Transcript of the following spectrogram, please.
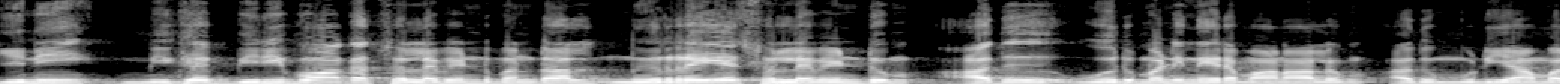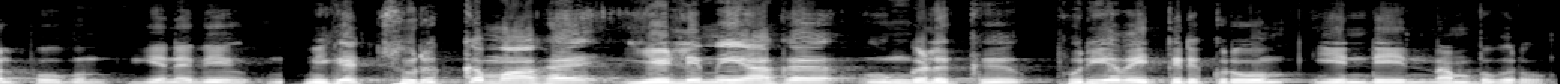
இனி மிக விரிவாக சொல்ல வேண்டுமென்றால் நிறைய சொல்ல வேண்டும். அது ஒரு மணி நேரமானாலும் அது முடியாமல் போகும். எனவே மிகச் சுருக்கமாக எளிமையாக உங்களுக்கு புரிய வைத்திருக்கிறோம் என்றே நம்புகிறோம்.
